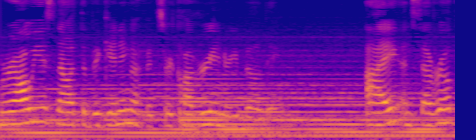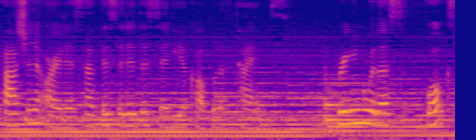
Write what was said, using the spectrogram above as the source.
Marawi is now at the beginning of its recovery and rebuilding. I and several passionate artists have visited the city a couple of times, bringing with us books,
